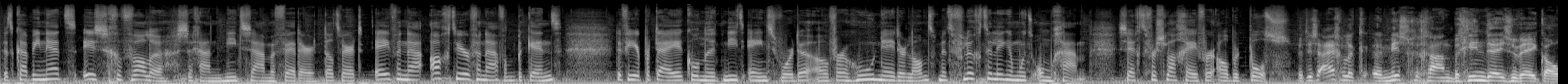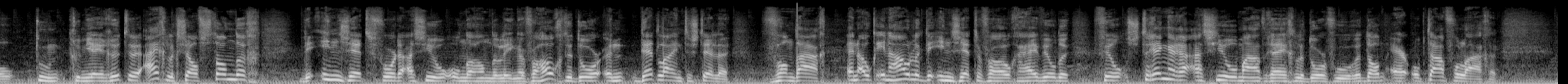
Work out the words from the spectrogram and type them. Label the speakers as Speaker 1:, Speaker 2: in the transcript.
Speaker 1: Het kabinet is gevallen. Ze gaan niet samen verder. Dat werd even na 8 uur vanavond bekend. De vier partijen konden het niet eens worden over hoe Nederland met vluchtelingen moet omgaan, zegt verslaggever Albert Bos.
Speaker 2: Het is eigenlijk eh, misgegaan begin deze week al toen premier Rutte eigenlijk zelfstandig de inzet voor de asielonderhandelingen verhoogde door een deadline te stellen vandaag. En ook inhoudelijk de inzet te verhogen. Hij wilde veel strengere asielmaatregelen doorvoeren dan er op tafel lagen.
